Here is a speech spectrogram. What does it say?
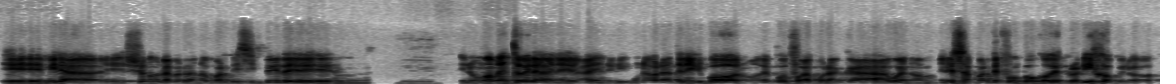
Eh, mira, eh, yo la verdad no participé de... En un momento era en, una hora antes en el hipódromo, después fue por acá. Bueno, en esa parte fue un poco desprolijo, pero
